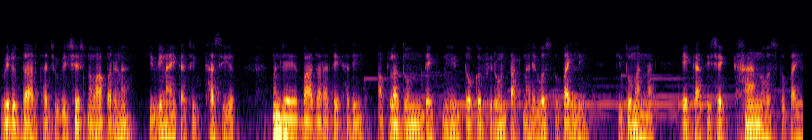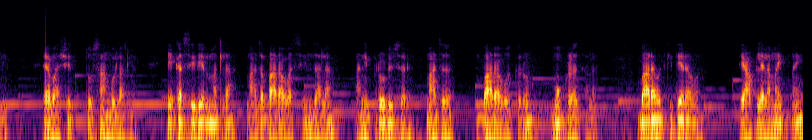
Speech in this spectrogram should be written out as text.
विरुद्ध अर्थाची विशेषणं वापरणं ही विनायकाची खासियत. म्हणजे बाजारात एखादी अफलातून देखणी डोकं फिरवून टाकणारी वस्तू पाहिली की तो म्हणणार एक अतिशय घाण वस्तू पाहिली. त्या भाषेत तो सांगू लागला एका सिरियलमधला माझा बारावा सीन झाला आणि प्रोड्युसर माझं बारावं करून मोकळं झाला. बारावं की तेरावं? ते आपल्याला माहीत नाही.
